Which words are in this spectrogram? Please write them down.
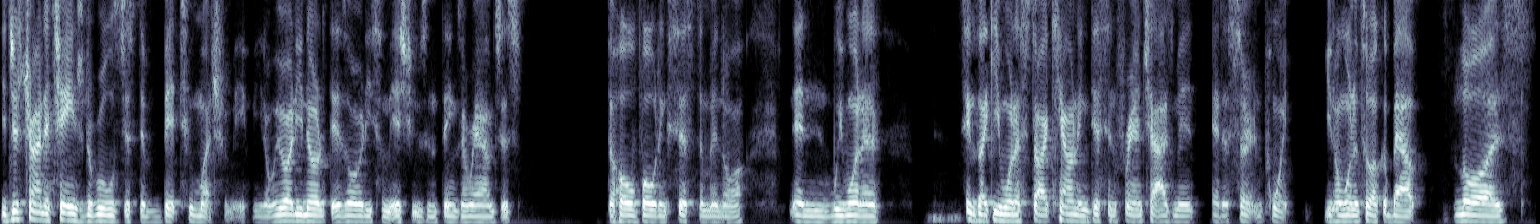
you're just trying to change the rules just a bit too much for me. You know, we already know that there's already some issues and things around just the whole voting system and all. And we want to, seems like you want to start counting disenfranchisement at a certain point. You don't want to talk about laws,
